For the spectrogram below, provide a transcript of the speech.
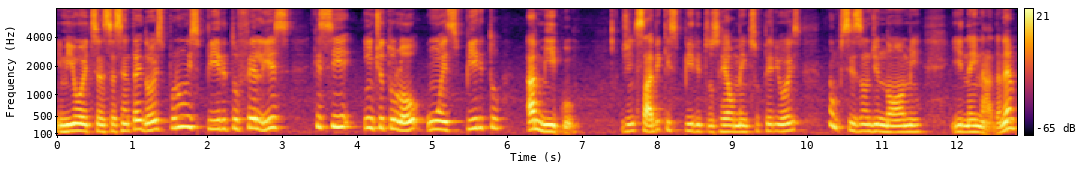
em 1862 por um espírito feliz que se intitulou Um Espírito Amigo. A gente sabe que espíritos realmente superiores não precisam de nome e nem nada, né?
